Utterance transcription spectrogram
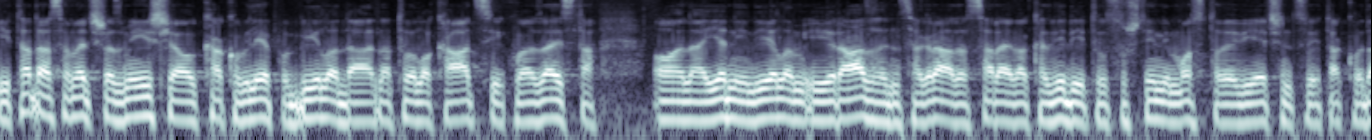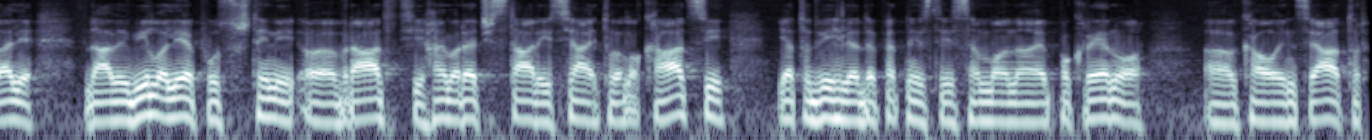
i tada sam već razmišljao kako bi lijepo bilo da na toj lokaciji koja zaista ona, jednim dijelom i razrednica grada Sarajeva kad vidite u suštini mostove, vječnicu i tako dalje, da bi bilo lijepo u suštini e, vratiti, hajmo reći, stari sjaj toj lokaciji. Ja to 2015. sam ona, pokrenuo e, kao inicijator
